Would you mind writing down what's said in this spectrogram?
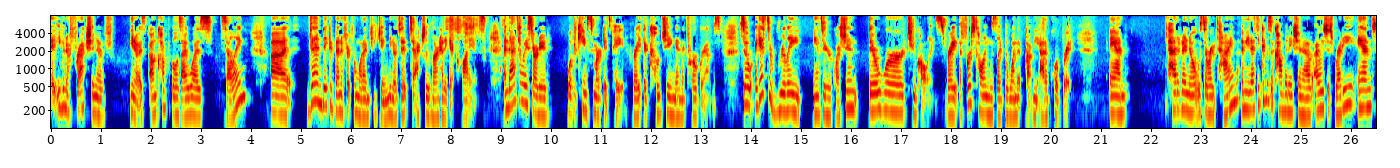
even a fraction of, you know, as uncomfortable as I was selling, uh, then they could benefit from what I'm teaching, you know, to, to actually learn how to get clients. And that's how I started what became Smart Gets Paid, right? The coaching and the programs. So I guess to really answer your question, there were two callings, right? The first calling was like the one that got me out of corporate. And how did I know it was the right time? I mean, I think it was a combination of I was just ready. And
